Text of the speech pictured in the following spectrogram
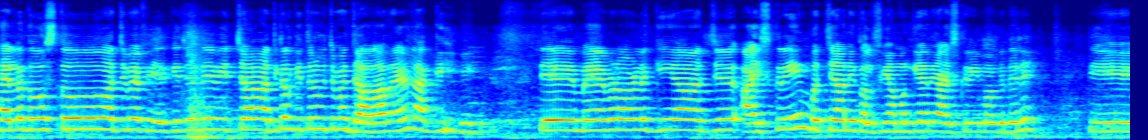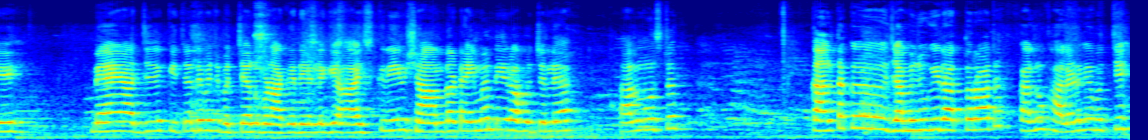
ਹੈਲੋ ਦੋਸਤੋ, ਅੱਜ ਮੈਂ ਫੇਰ ਕਿਚਨ ਦੇ ਵਿੱਚ ਆ। ਅੱਜ ਕੱਲ ਕਿਚਨ ਵਿੱਚ ਮੈਂ ਜ਼ਿਆਦਾ ਰਹਿਣ ਲੱਗ ਗਈ। ਤੇ ਮੈਂ ਬਣਾਉਣ ਲੱਗੀ ਆ ਅੱਜ ਆਈਸਕ੍ਰੀਮ ਬੱਚਿਆਂ ਨੇ ਕੁਲਫੀਆਂ ਮੰਗੀਆਂ ਨੇ ਆਈਸਕ੍ਰੀਮ ਮੰਗਦੇ ਨੇ। ਤੇ ਮੈਂ ਅੱਜ ਕਿਚਨ ਦੇ ਵਿੱਚ ਬੱਚਿਆਂ ਨੂੰ ਬਣਾ ਕੇ ਦੇਣ ਲੱਗੀ ਆ ਆਈਸਕ੍ਰੀਮ ਸ਼ਾਮ ਦਾ ਟਾਈਮ ਹੈ ਹਨੇਰਾ ਹੋ ਚੱਲਿਆ। ਆਲਮੋਸਟ ਕੱਲ ਤੱਕ ਜੰਮ ਜੂਗੀ ਰਾਤੋਂ ਰਾਤ। ਕੱਲ ਨੂੰ ਖਾ ਲੈਣਗੇ ਬੱਚੇ।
